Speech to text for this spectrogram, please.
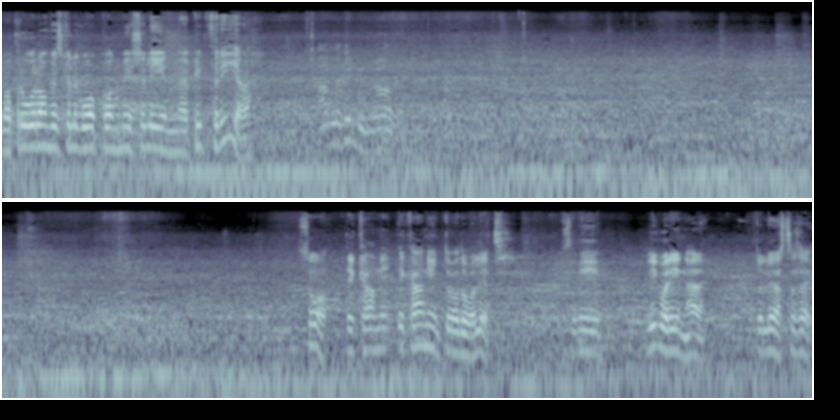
Vad tror du om vi skulle gå på en Michelin-pizzeria? Ja, men det blir bra det. Så, det kan, det kan ju inte vara dåligt. Så vi, vi går in här. Det löste sig.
